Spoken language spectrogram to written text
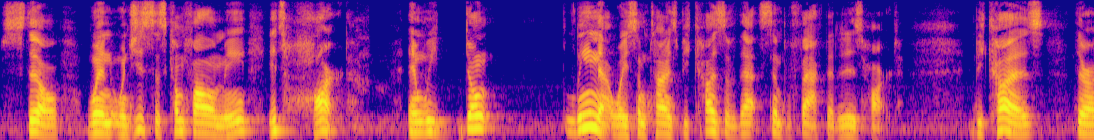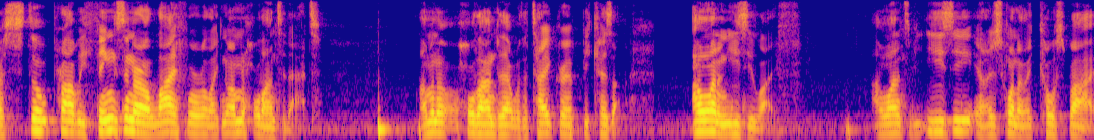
still when when Jesus says, "Come follow me," it's hard, and we don't lean that way sometimes because of that simple fact that it is hard, because there are still probably things in our life where we're like, "No, I'm going to hold on to that. I'm going to hold on to that with a tight grip because I want an easy life. I want it to be easy, and I just want to like coast by."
